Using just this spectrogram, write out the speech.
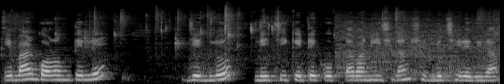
এবার গরম তেলে যেগুলো লেচি কেটে কোপ্তা বানিয়েছিলাম সেগুলো ছেড়ে দিলাম।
